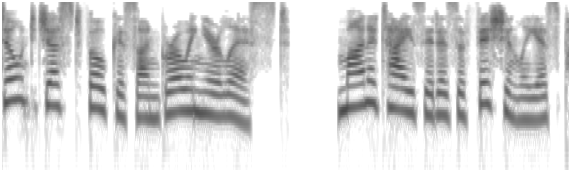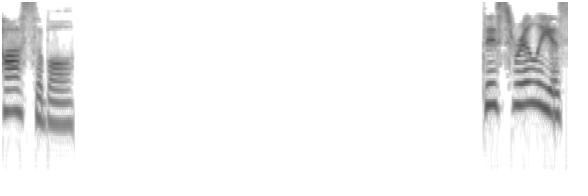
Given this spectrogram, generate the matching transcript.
Don't just focus on growing your list. Monetize it as efficiently as possible. This really is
